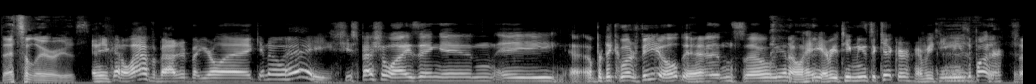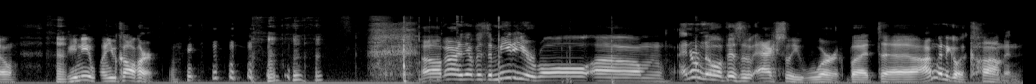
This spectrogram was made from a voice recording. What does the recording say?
That's hilarious. And you kind of laugh about it, but you're like, you know, hey, she's specializing in a a particular field, and so you know, hey, every team needs a kicker, every team needs a punter. So if you need one, you call her. um, all right, if it's a meteor roll, um, I don't know if this will actually work, but uh, I'm going to go with Common.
